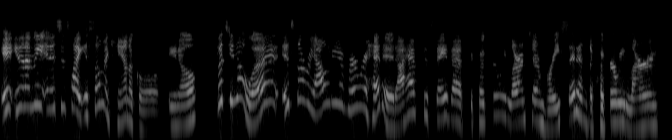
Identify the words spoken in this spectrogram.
It, you know what I mean? And it's just like it's so mechanical, you know? But you know what? It's the reality of where we're headed. I have to say that the quicker we learn to embrace it and the quicker we learn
